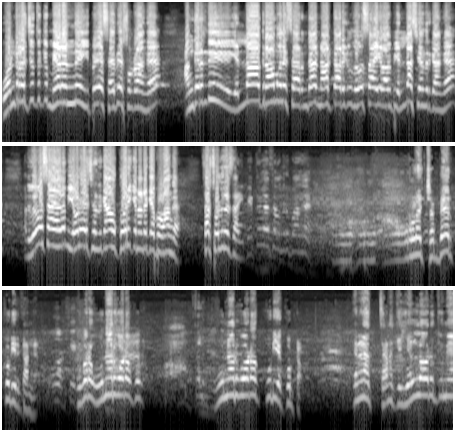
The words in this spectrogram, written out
ஒன்றரை லட்சத்துக்கு மேலன்னு இப்போயே சர்வே சொல்கிறாங்க அங்கேருந்து எல்லா கிராமங்களை சார்ந்த நாட்டார்கள் விவசாயிகள் அமைப்பு எல்லாம் சேர்ந்துருக்காங்க. அந்த விவசாயம் எவ்வளோ சேர்ந்துருக்காங்க கோரிக்கை நடக்க இப்போ வாங்க. சார் சொல்லுங்கள் சார் இப்போ எத்தனை பேர் வந்திருப்பாங்க? ஒரு லட்சம் பேர் கூடியிருக்காங்க. இவர உணர்வோட கூ- உணர்வோட கூடிய கூட்டம். என்னன்னா தனக்கு எல்லோருக்குமே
